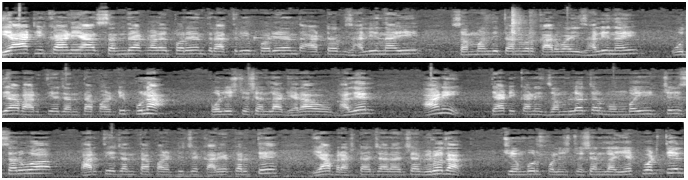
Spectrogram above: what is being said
या ठिकाणी आज संध्याकाळपर्यंत रात्रीपर्यंत अटक झाली नाही संबंधितांवर कारवाई झाली नाही. उद्या भारतीय जनता पार्टी पुन्हा पोलीस स्टेशनला घेराव घालेल. आणि त्या ठिकाणी जमलं तर मुंबईचे सर्व भारतीय जनता पार्टीचे कार्यकर्ते या भ्रष्टाचाराच्या विरोधात चेंबूर पोलीस स्टेशनला एकवटतील.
